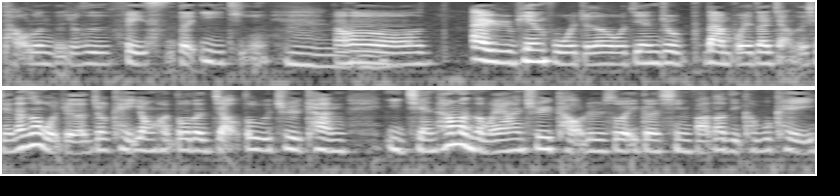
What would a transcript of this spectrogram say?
讨论的就是 face 的议题，嗯，然后碍于篇幅，我觉得我今天就不但不会再讲这些，但是我觉得就可以用很多的角度去看以前他们怎么样去考虑说一个刑法到底可不可以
